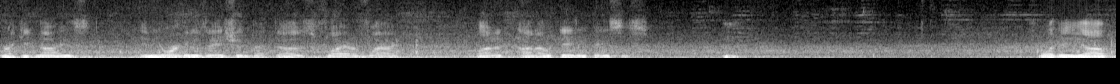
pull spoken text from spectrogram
recognize any organization that does fly our flag on a, on a daily basis. For the uh,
